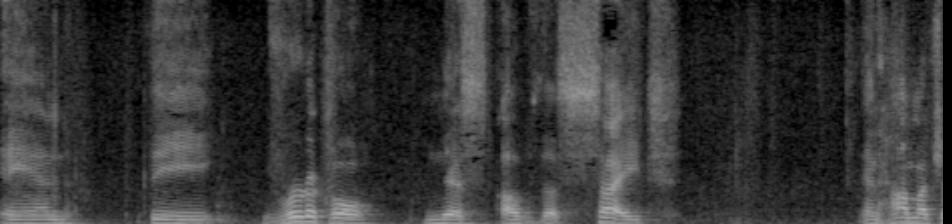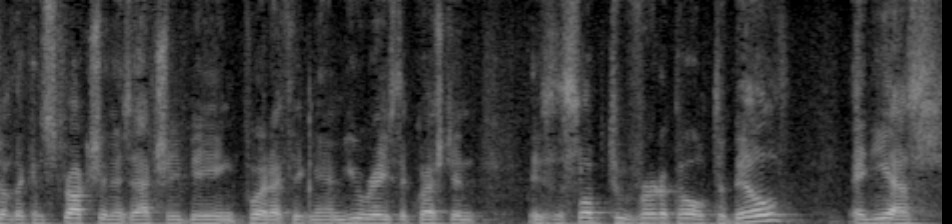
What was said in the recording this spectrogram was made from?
and the verticalness of the site and how much of the construction is actually being put. I think, ma'am, you raised the question, is the slope too vertical to build? And yes,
